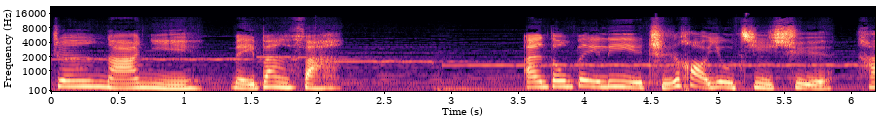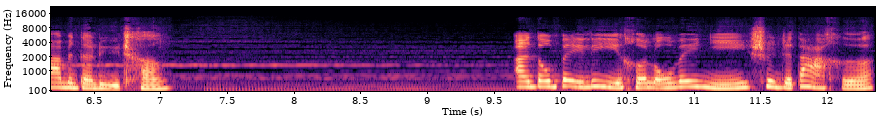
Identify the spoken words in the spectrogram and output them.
真拿你没办法。安东贝利只好又继续他们的旅程。安东贝利和龙威尼顺着大河，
